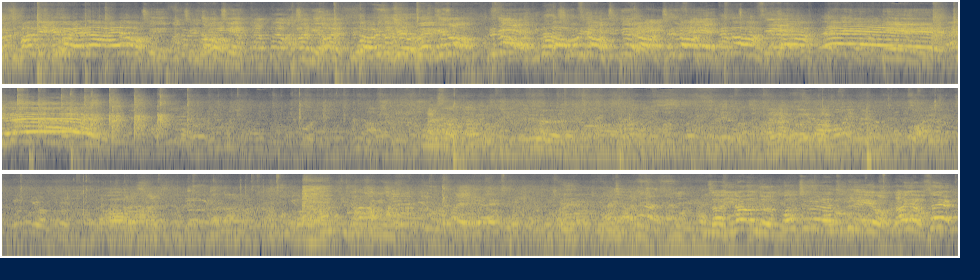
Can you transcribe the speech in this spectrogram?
그렇지 반대 계속 해라 해라 아침이다, 아침. 아침이야. 계속 어디서 계속 왜 계속? 계속 어디서 지금. 계속 계속 계속 에이 나이스 자 2라운드 펀치를 한 TKO 라이언 셀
